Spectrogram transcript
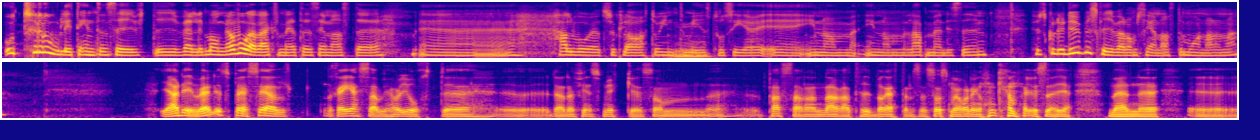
otroligt intensivt i väldigt många av våra verksamheter de senaste eh, halvåret såklart och inte mm. minst hos er eh, inom, inom labbmedicin. Hur skulle du beskriva de senaste månaderna? Ja det är en väldigt speciell resa vi har gjort eh, eh, där det finns mycket som eh, passar en narrativ berättelse så småningom kan man ju säga. Men eh, eh,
